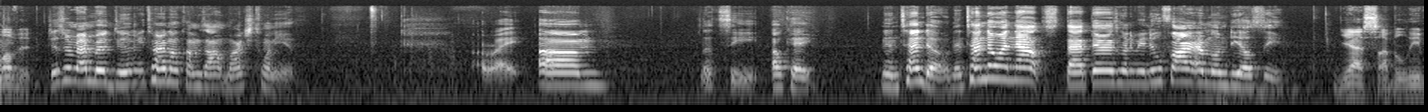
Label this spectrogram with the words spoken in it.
I love it. Just remember, Doom Eternal comes out March twentieth. All right. Um, let's see. Okay, Nintendo. Nintendo announced that there is going to be a new Fire Emblem DLC. Yes, I believe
